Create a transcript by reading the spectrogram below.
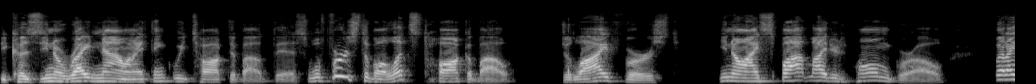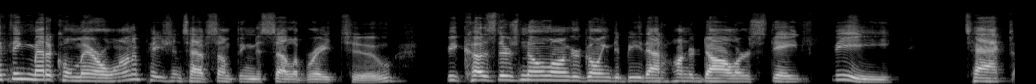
Because, you know, right now, and I think we talked about this. Well, first of all, let's talk about July 1st. You know, I spotlighted home grow, but I think medical marijuana patients have something to celebrate too because there's no longer going to be that hundred dollar state fee tacked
